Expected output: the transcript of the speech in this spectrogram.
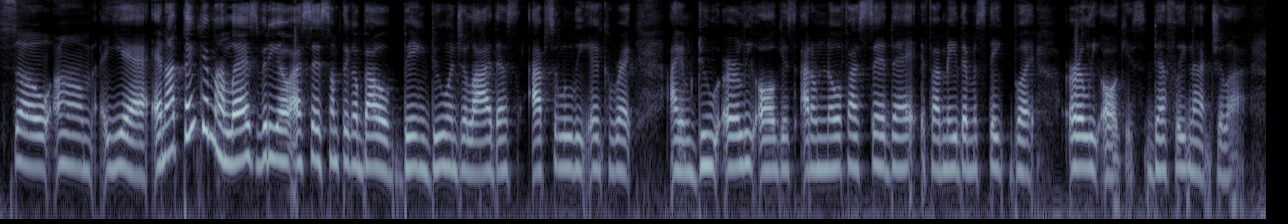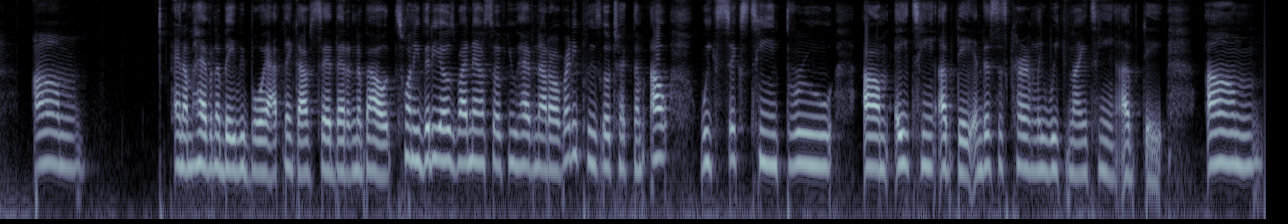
So, um, yeah, and I think in my last video I said something about being due in July. That's absolutely incorrect. I am due early August. I don't know if I said that, if I made that mistake, but early August, definitely not July. Um, and I'm having a baby boy. I think I've said that in about 20 videos by now. So if you have not already, please go check them out. Week 16 through um, 18 update. And this is currently week 19 update. Um,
